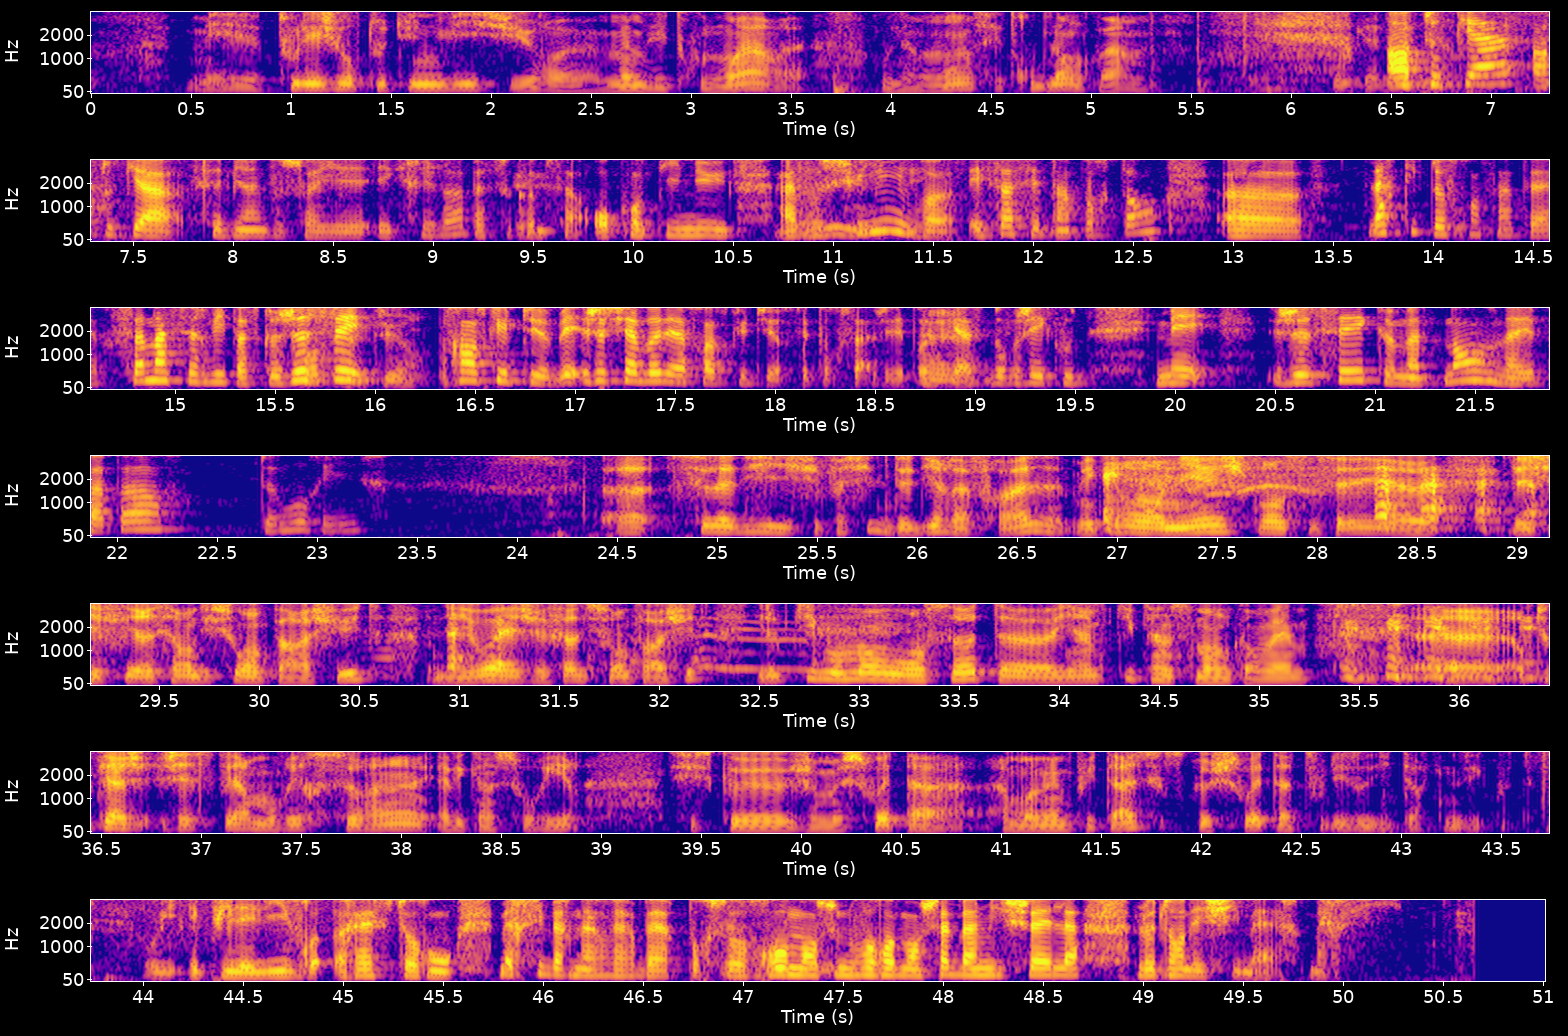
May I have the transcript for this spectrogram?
mais tous les jours, toute une vie sur euh, même les trous noirs, euh, au bout d'un moment, c'est troublant, quoi. En tout, cas, en tout cas, c'est bien que vous soyez écrivain parce que comme ça, on continue à vous suivre et ça, c'est important. L'article de France Inter, ça m'a servi parce que je sais France Culture, mais je suis abonnée à France Culture, c'est pour ça, j'ai des podcasts, donc j'écoute. Mais je sais que maintenant, vous n'avez pas peur de mourir. Euh, cela dit, c'est facile de dire la phrase, mais quand on y est, je pense, vous savez, euh, j'ai fait récemment du saut en parachute. On dit, ouais, je vais faire du saut en parachute. Et le petit moment où on saute, euh, il y a un petit pincement quand même. en tout cas, j'espère mourir serein, avec un sourire. C'est ce que je me souhaite à, à moi-même plus tard, c'est ce que je souhaite à tous les auditeurs qui nous écoutent. Oui, et puis les livres resteront. Merci Bernard Werber pour ce roman, ce nouveau roman, Chalbin Michel, Le temps des chimères. Merci.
